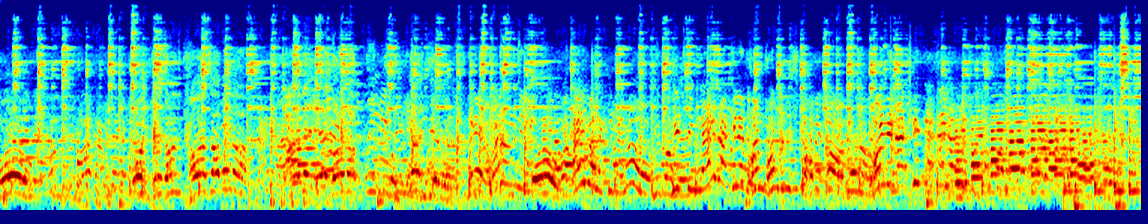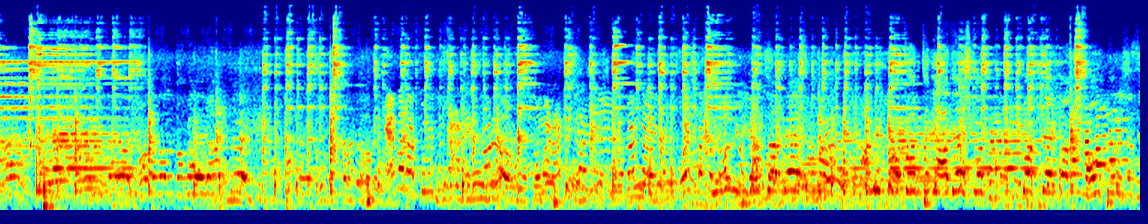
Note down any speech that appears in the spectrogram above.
ও ও যে ধন খাওয়া যাবে না তাহলে এ ধন আপনি সিংহায় দিয়ে দেন ও কথাই বলে কি জানো সিংহায় রাখলে ধন ধন জিনিসটা হবে তো ধন রাখিতে একটা বহুত করেছে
